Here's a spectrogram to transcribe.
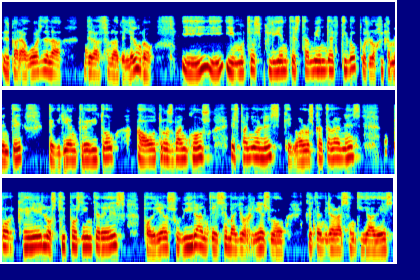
el paraguas de la, de la zona del euro. y muchos clientes también de activo, pues lógicamente pedirían crédito a otros bancos españoles que no a los catalanes, porque los tipos de interés podrían subir ante ese mayor riesgo que tendrían las entidades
